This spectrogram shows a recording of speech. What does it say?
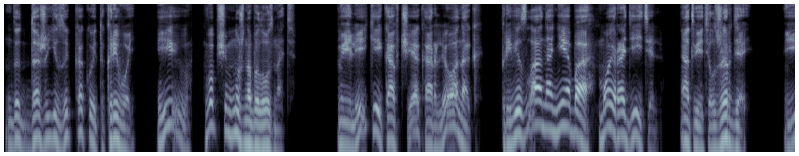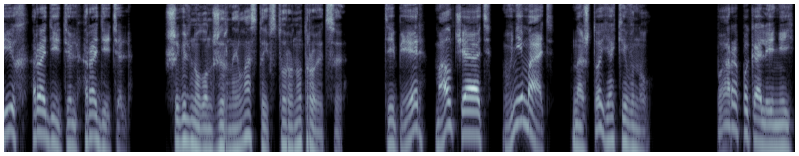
Да даже язык какой-то кривой. И, в общем, нужно было узнать. «Великий ковчег Орленок привезла на небо мой родитель», — ответил жердяй. «Их родитель, родитель». Шевельнул он жирной ластой в сторону троицы. «Теперь молчать, внимать на что я кивнул. Пара поколений,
